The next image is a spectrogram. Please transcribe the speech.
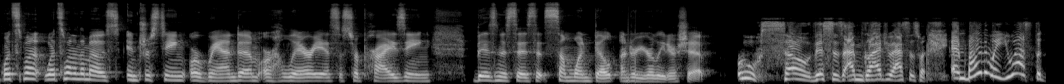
What's one, what's one of the most interesting or random or hilarious or surprising businesses that someone built under your leadership? Oh, so this is, I'm glad you asked this one. And by the way, you asked the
